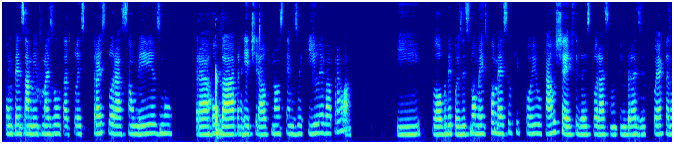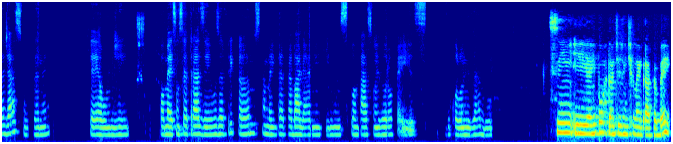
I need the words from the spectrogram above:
com um pensamento mais voltado para a exploração mesmo, para roubar, para retirar o que nós temos aqui e levar para lá. E logo depois desse momento começa o que foi o carro-chefe da exploração aqui no Brasil, que foi a cana-de-açúcar, né? Que é onde começam -se a trazer os africanos também para trabalharem aqui nas plantações europeias do colonizador. Sim, e é importante a gente lembrar também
